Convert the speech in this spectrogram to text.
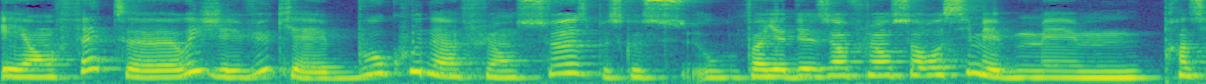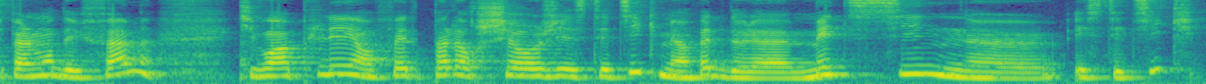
Et en fait, euh, oui, j'ai vu qu'il y avait beaucoup d'influenceuses, parce que, enfin, il y a des influenceurs aussi, mais, mais principalement des femmes, qui vont appeler, en fait, pas leur chirurgie esthétique, mais en fait de la médecine euh, esthétique,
